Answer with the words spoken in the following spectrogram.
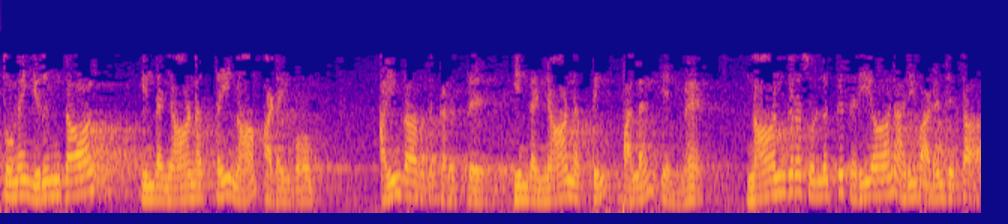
துணை இருந்தால் இந்த ஞானத்தை நாம் அடைவோம். ஐந்தாவது கருத்து இந்த ஞானத்தின் பலன் என்ன? நான்கிற சொல்லுக்கு சரியான அறிவு அடைஞ்சிட்டா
